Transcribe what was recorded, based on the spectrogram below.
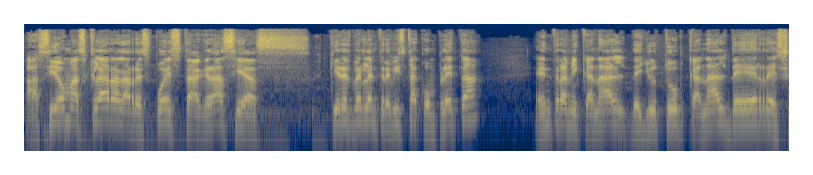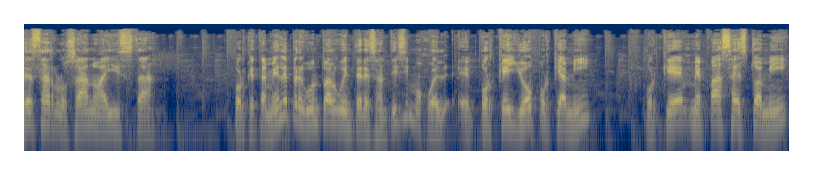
Ha sido más clara la respuesta, gracias. ¿Quieres ver la entrevista completa? Entra a mi canal de YouTube, canal DR César Lozano, ahí está. Porque también le pregunto algo interesantísimo, Joel. Eh, ¿Por qué yo? ¿Por qué a mí? ¿Por qué me pasa esto a mí?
